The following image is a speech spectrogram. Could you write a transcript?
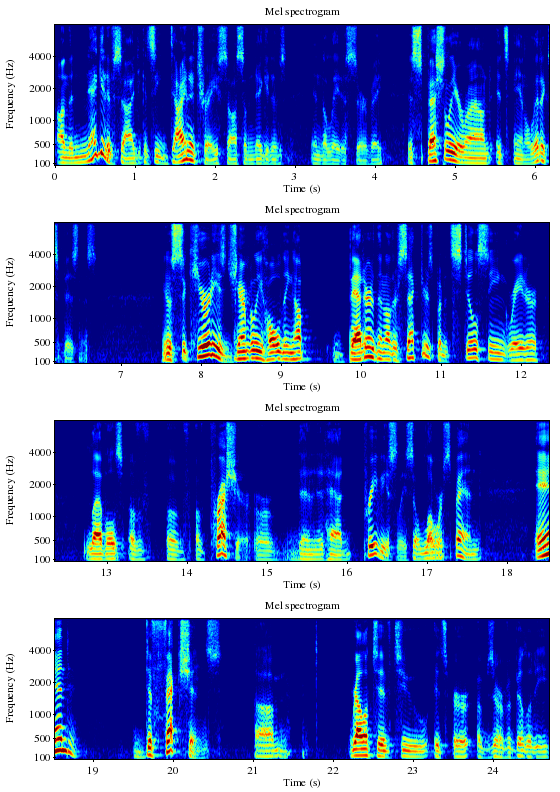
On the negative side, you can see Dynatrace saw some negatives in the latest survey especially around its analytics business. You know, security is generally holding up better than other sectors, but it's still seeing greater levels of, of, of pressure or than it had previously. So lower spend and defections um, relative to its er, observability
